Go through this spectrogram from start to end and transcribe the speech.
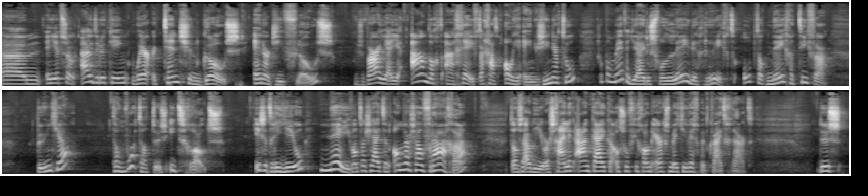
Um, en je hebt zo'n uitdrukking: where attention goes, energy flows. Dus waar jij je aandacht aan geeft, daar gaat al je energie naartoe. Dus op het moment dat jij dus volledig richt op dat negatieve puntje, dan wordt dat dus iets groots. Is het reëel? Nee, want als jij het een ander zou vragen, dan zou die je waarschijnlijk aankijken alsof je gewoon ergens een beetje de weg bent kwijtgeraakt. Dus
